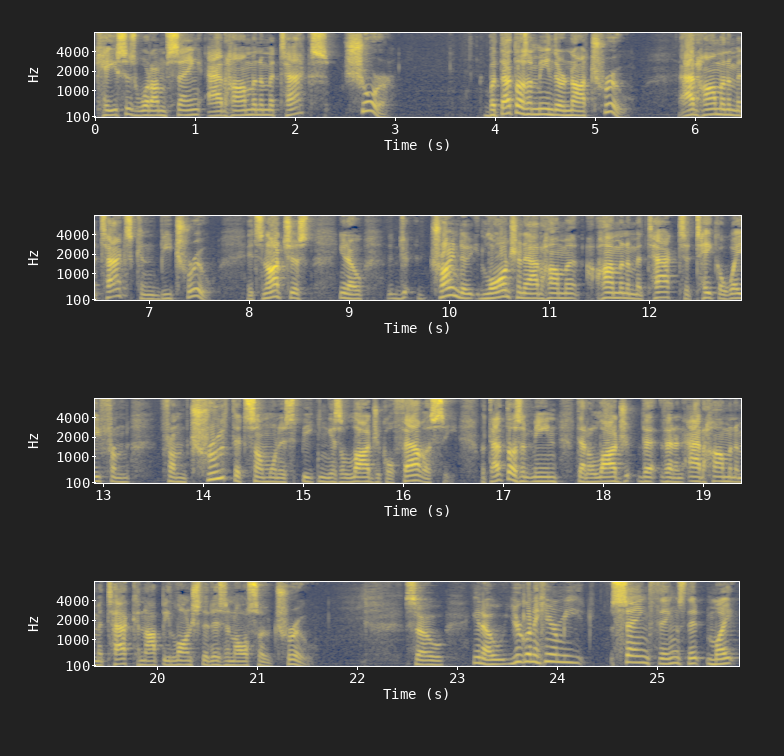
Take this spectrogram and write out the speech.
cases what I'm saying ad hominem attacks? Sure. But that doesn't mean they're not true. Ad hominem attacks can be true. It's not just, you know, d- trying to launch an ad hominem attack to take away from from truth that someone is speaking is a logical fallacy. But that doesn't mean that a log- that, that an ad hominem attack cannot be launched that isn't also true. So, you know, you're going to hear me saying things that might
